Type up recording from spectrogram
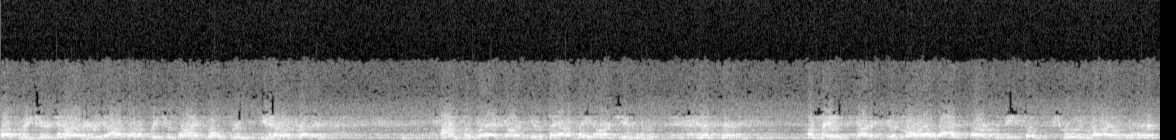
a preacher can already realize what a preacher's wife goes through. You know it, brother. I'm so glad God give us a helpmate, aren't you? yes, sir. A man's got a good, loyal wife ought to be so true and loyal to her.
